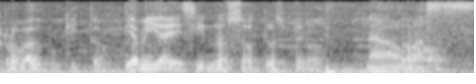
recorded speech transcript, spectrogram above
robado poquito. Ya me iba a decir nosotros, pero No, No. más.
